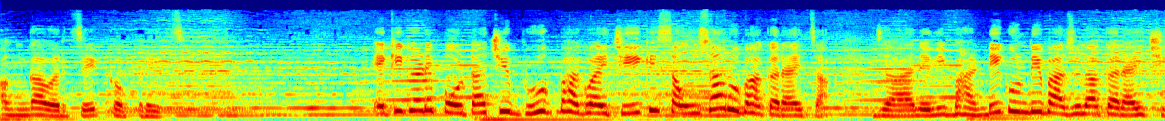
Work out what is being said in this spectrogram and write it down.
अंगावरचे कपडेच. एकीकडे पोटाची भूक भागवायची की संसार उभा करायचा? जळालेली भांडी कुंडी बाजूला करायची?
